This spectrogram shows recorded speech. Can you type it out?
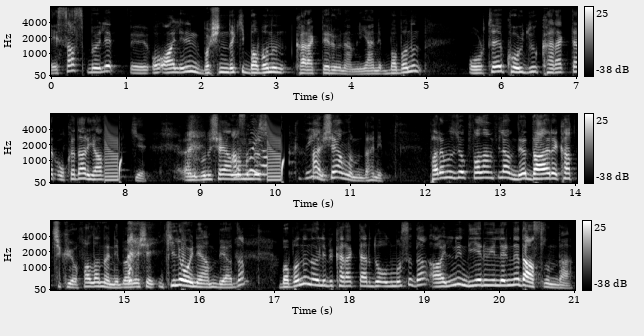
esas böyle e, o ailenin başındaki babanın karakteri önemli. Yani babanın ortaya koyduğu karakter o kadar yav ki. Hani bunu şey anlamında Aslında değil. Hayır şey anlamında hani paramız yok falan filan diyor. Daire kat çıkıyor falan hani böyle şey ikili oynayan bir adam. Babanın öyle bir karakterde olması da ailenin diğer üyelerine de aslında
